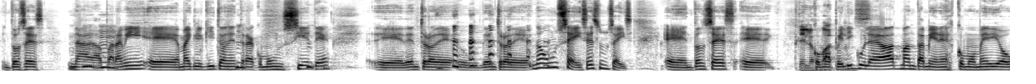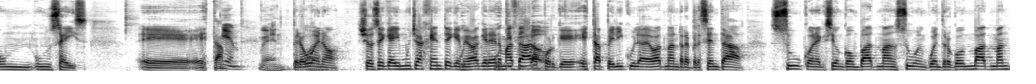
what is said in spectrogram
Entonces, nada, para mí eh, Michael Keaton entra como un 7 eh, dentro, de, dentro de... No, un 6, es un 6. Eh, entonces, eh, como Batmans. película de Batman también es como medio un, un 6. Eh, esta. Bien. Bien, Pero bueno, yo sé que hay mucha gente que me va a querer matar porque esta película de Batman representa su conexión con Batman, su encuentro con Batman.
